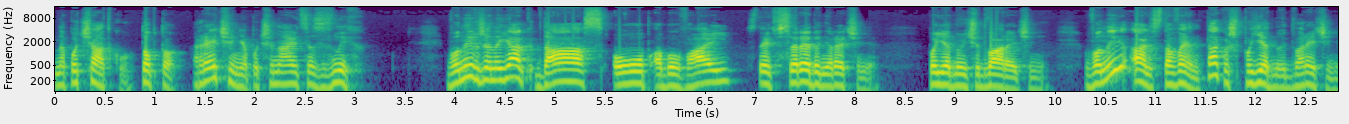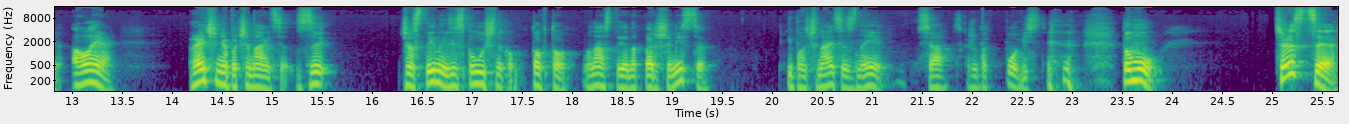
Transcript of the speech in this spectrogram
на початку, тобто речення починаються з них. Вони вже не як das, ob або weil стоять всередині речення, поєднуючи два речення. Вони als та when також поєднують два речення, але речення починається з частини зі сполучником. Тобто вона стає на перше місце і починається з неї вся, скажімо так, повість. Тому через це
